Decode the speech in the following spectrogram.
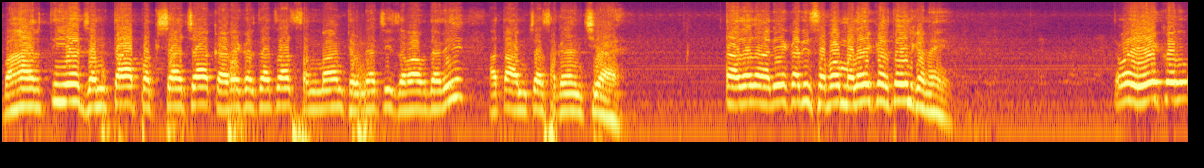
भारतीय जनता पक्षाच्या कार्यकर्त्याचा सन्मान ठेवण्याची जबाबदारी आता आमच्या सगळ्यांची आहे. दादा आणि एखादी सभा मलाही करता येईल का नाही? त्यामुळे हे करू.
